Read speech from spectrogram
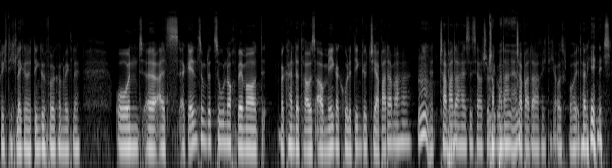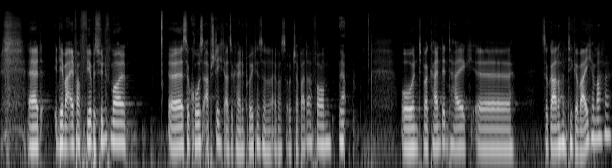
Richtig leckere Dinkelvollkornwickle. Und äh, als Ergänzung dazu noch, wenn man, man kann daraus auch mega coole Dinkel Ciabatta machen. Mhm. Äh, Ciabatta heißt es ja, Entschuldigung. Ciabatta, ja. Ciabatta, richtig ausgesprochen, italienisch. Äh, indem man einfach vier bis fünfmal äh, so groß absticht, also keine Brötchen, sondern einfach so Ciabatta-Form. Ja. Und man kann den Teig äh, sogar noch einen Ticker weicher machen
